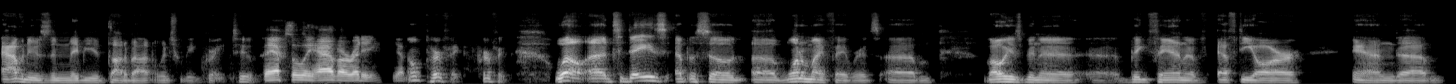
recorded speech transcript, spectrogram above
avenues than maybe you thought about, which would be great too. They absolutely have already. Yep. Oh, perfect, perfect. Well, uh, today's episode, uh, one of my favorites. Um, I've always been a, a, big fan of FDR, and um,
